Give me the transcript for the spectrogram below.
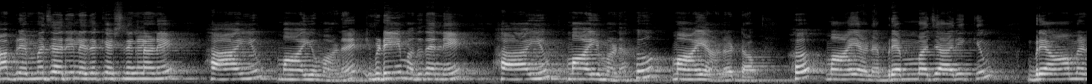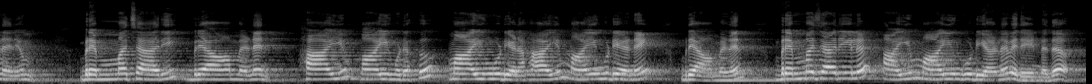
ആ ബ്രഹ്മചാരിയിൽ ഏതൊക്കെ അക്ഷരങ്ങളാണ്? ഹായും മായുമാണ്. ഇവിടെയും അത് തന്നെ ഹായും മായുമാണ്. ഹ് മായാണ് കേട്ടോ. ഹ് മായാണ്. ബ്രഹ്മചാരിക്കും ബ്രാഹ്മണനും. ബ്രഹ്മചാരി ബ്രാഹ്മണൻ. ഹായും മായും കൂടെ. ഹ് മായും കൂടിയാണ്. ഹായും മായും കൂടിയാണ് ബ്രാഹ്മണൻ. ബ്രഹ്മചാരിയിൽ ഹായും മായും കൂടിയാണ് വരേണ്ടത്.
